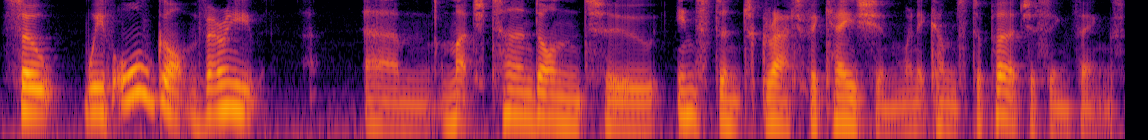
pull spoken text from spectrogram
So we've all got very um, much turned on to instant gratification when it comes to purchasing things.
